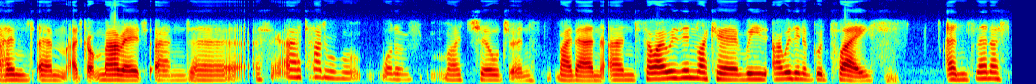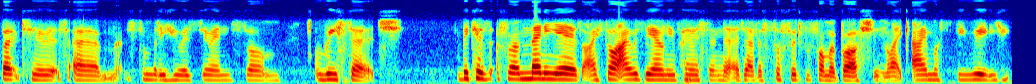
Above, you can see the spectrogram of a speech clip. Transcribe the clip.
and um, I'd got married, and uh, I think I'd had one of my children by then, and so I was in like a re- I was in a good place. And then I spoke to um, somebody who was doing some research because for many years I thought I was the only person that had ever suffered from abortion. Like I must be really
